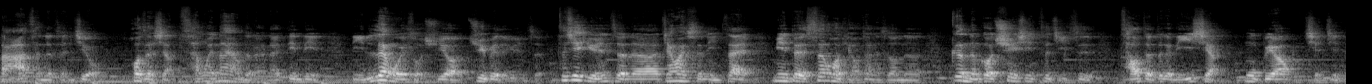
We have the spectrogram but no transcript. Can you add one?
达成的成就，或者想成为那样的人来定定你认为所需要具备的原则。这些原则呢，将会使你在面对生活挑战的时候呢，更能够确信自己是朝着这个理想目标前进的，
